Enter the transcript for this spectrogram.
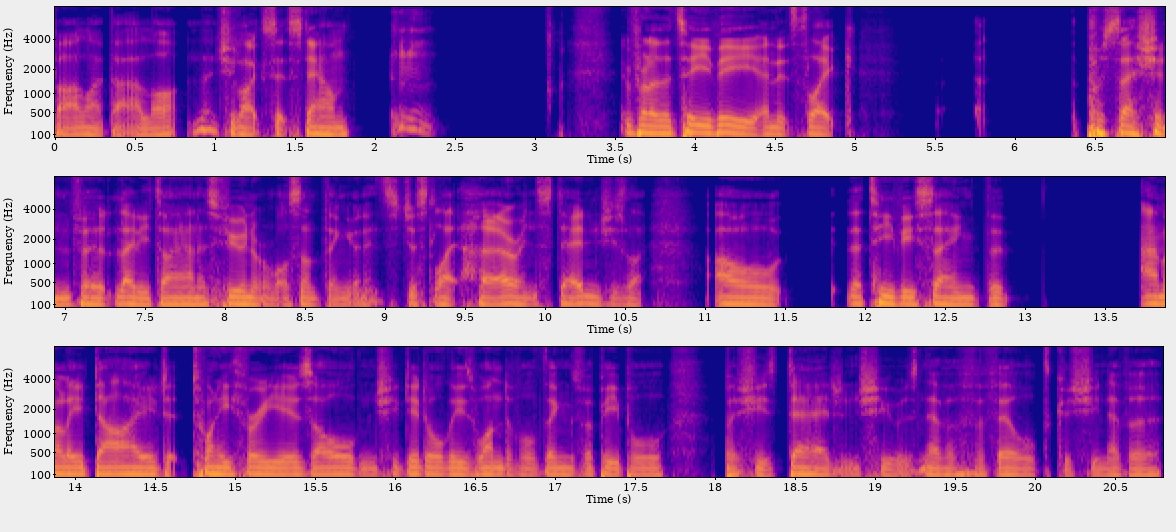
But I like that a lot. And then she like sits down in front of the TV, and it's like a procession for Lady Diana's funeral or something, and it's just like her instead, and she's like, "Oh." The TV saying that Amelie died at 23 years old and she did all these wonderful things for people, but she's dead and she was never fulfilled because she never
